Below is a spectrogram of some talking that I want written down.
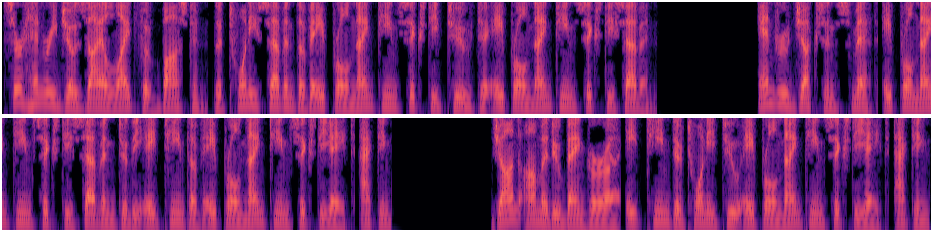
Sir Henry Josiah Lightfoot Boston, the 27th of April 1962 to April 1967. Andrew Juxon Smith, April 1967 to the 18th of April 1968, acting. John Amadu Bangura, 18 to 22 April 1968, acting.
